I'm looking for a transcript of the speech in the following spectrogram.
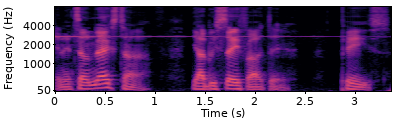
And until next time, y'all be safe out there. Peace.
